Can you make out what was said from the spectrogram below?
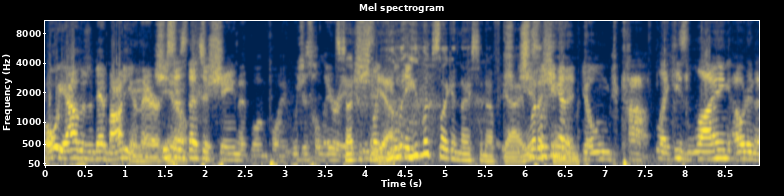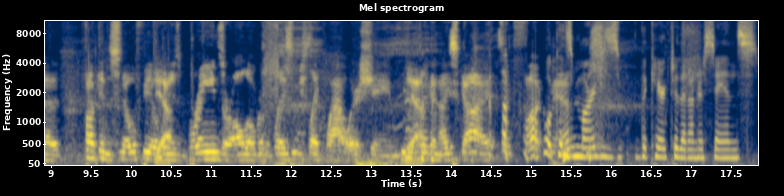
"Oh yeah, there's a dead body in there." She you says know? that's a shame at one point, which is hilarious. Such a She's shame. like Yeah. He, looking, he looks like a nice enough guy. she's what a looking at a domed cop. Like he's lying out in a fucking snowfield Yeah. and his brains are all over the place. And she's like, wow, what a shame. He Yeah. like a nice guy. It's like, fuck, Well, because. Marge is the character that understands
